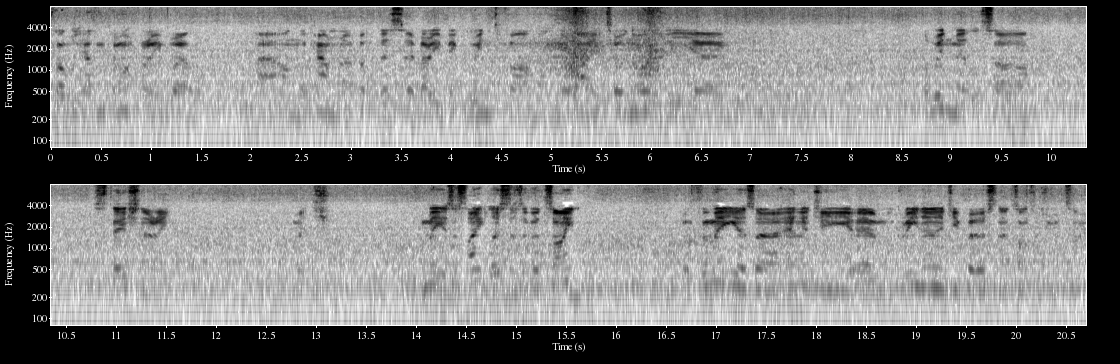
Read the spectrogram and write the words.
probably hasn't come up very well uh, on the camera, but there's a very big wind farm on the right, and all the, uh, the windmills are stationary, which for me as a cyclist is a good sign, but for me as an energy, um, green energy person, it's not such a good sign.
